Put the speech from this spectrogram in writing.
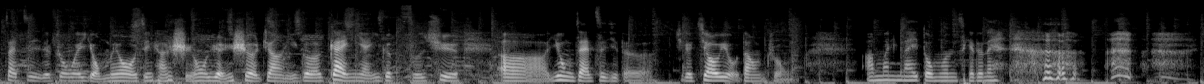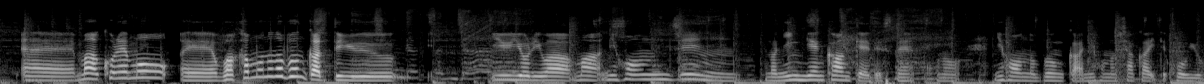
在自己的周围有没有经常使用“人设”这样一个概念、一个词去，呃，用在自己的这个交友当中。あんまりないと思うんですけどね。えー、まあこれも、えー、若者の文化っていういうよりは、まあ、日本人の人間関係ですね。この日本の文化、日本の社会ってこういう、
